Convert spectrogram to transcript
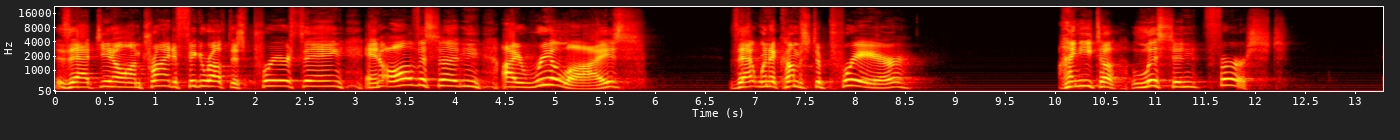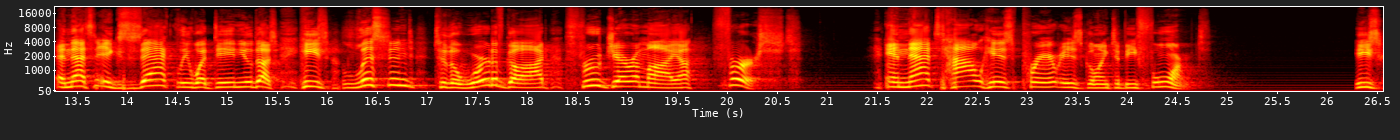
that, you know, I'm trying to figure out this prayer thing. And all of a sudden, I realize that when it comes to prayer, I need to listen first. And that's exactly what Daniel does. He's listened to the word of God through Jeremiah first. And that's how his prayer is going to be formed. He's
